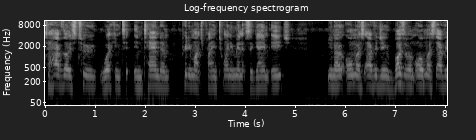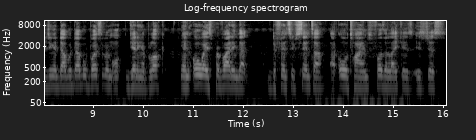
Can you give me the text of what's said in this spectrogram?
to have those two working to, in tandem, pretty much playing 20 minutes a game each, you know, almost averaging, both of them almost averaging a double double, both of them getting a block, and always providing that defensive center at all times for the Lakers is just,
